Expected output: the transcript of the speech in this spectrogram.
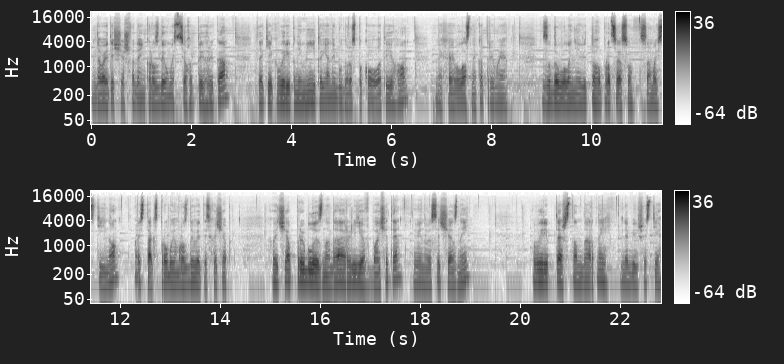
Давайте ще швиденько роздивимось цього тигрика. Так як виріб не мій, то я не буду розпаковувати його. Нехай власник отримає задоволення від того процесу самостійно. Ось так спробуємо роздивитись хоча б хоча б приблизно. да, Рельєф бачите, він височезний. Виріб теж стандартний для більшості,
